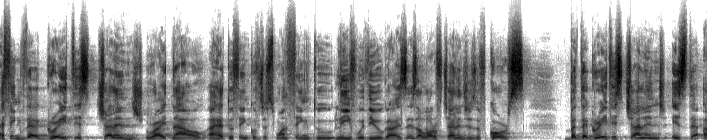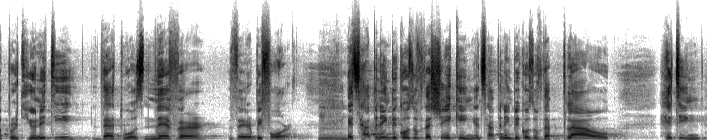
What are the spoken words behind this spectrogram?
I think the greatest challenge right now, I had to think of just one thing to leave with you guys. There's a lot of challenges, of course, but the greatest challenge is the opportunity that was never there before. Hmm. It's happening because of the shaking, it's happening because of the plow hitting.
